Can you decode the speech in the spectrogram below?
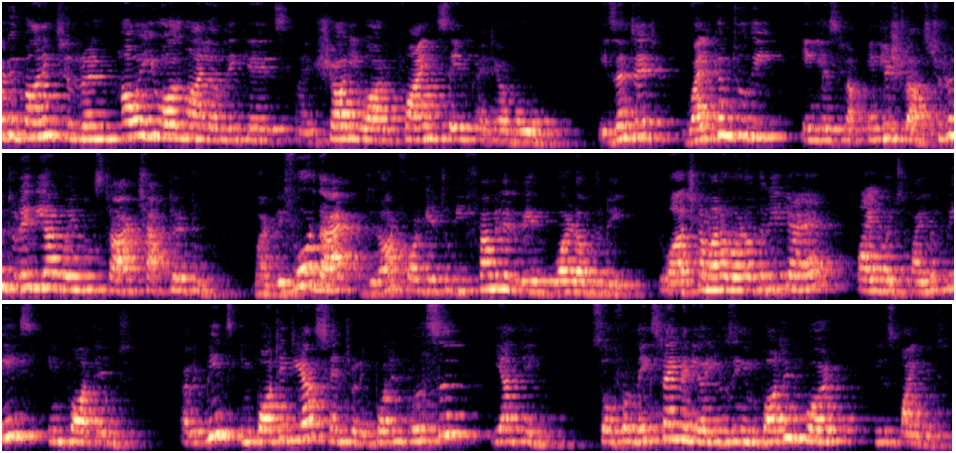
Hello, good morning children. How are you all my lovely kids? I'm sure you are fine, safe at your home. Isn't it? Welcome to the English, cl English class. Children, today we are going to start chapter 2. But before that, do not forget to be familiar with word of the day. तो आज का हमारा word of the day क्या है? Pivot. Pivot means important. Pivot means important या central. Important person या thing. So from next time when you are using important word, use pivot.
